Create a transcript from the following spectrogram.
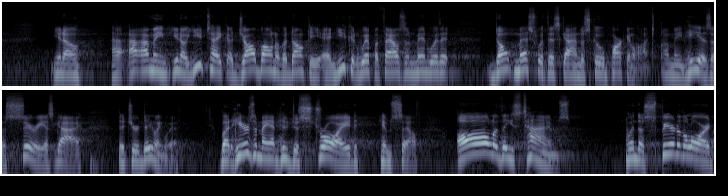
you know, I, I, mean, you know, you take a jawbone of a donkey and you can whip a thousand men with it. Don't mess with this guy in the school parking lot. I mean, he is a serious guy that you're dealing with. But here's a man who destroyed himself. All of these times, when the Spirit of the Lord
